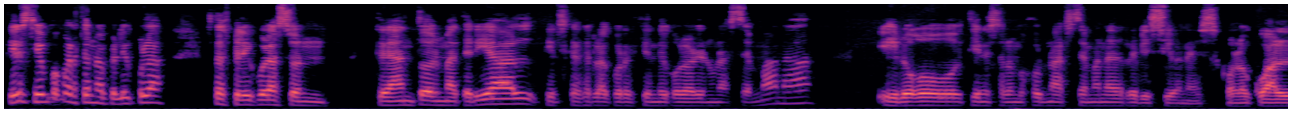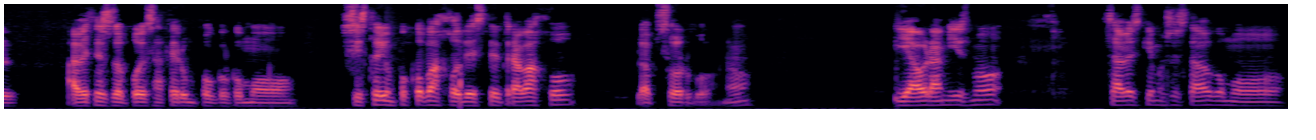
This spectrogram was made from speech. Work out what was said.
¿tienes tiempo para hacer una película? Estas películas son, te dan todo el material, tienes que hacer la corrección de color en una semana y luego tienes a lo mejor una semana de revisiones, con lo cual a veces lo puedes hacer un poco como, si estoy un poco bajo de este trabajo, lo absorbo, ¿no? Y ahora mismo, sabes que hemos estado como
